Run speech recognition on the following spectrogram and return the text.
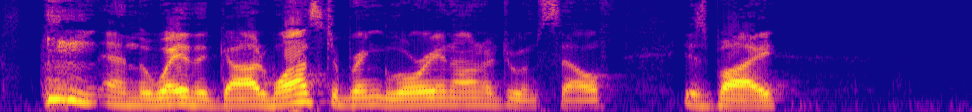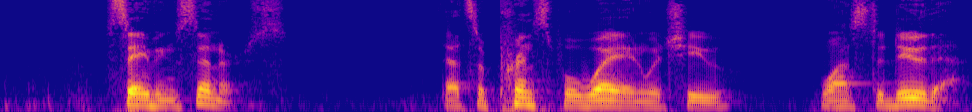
and the way that God wants to bring glory and honor to Himself is by saving sinners. That's a principal way in which he wants to do that.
